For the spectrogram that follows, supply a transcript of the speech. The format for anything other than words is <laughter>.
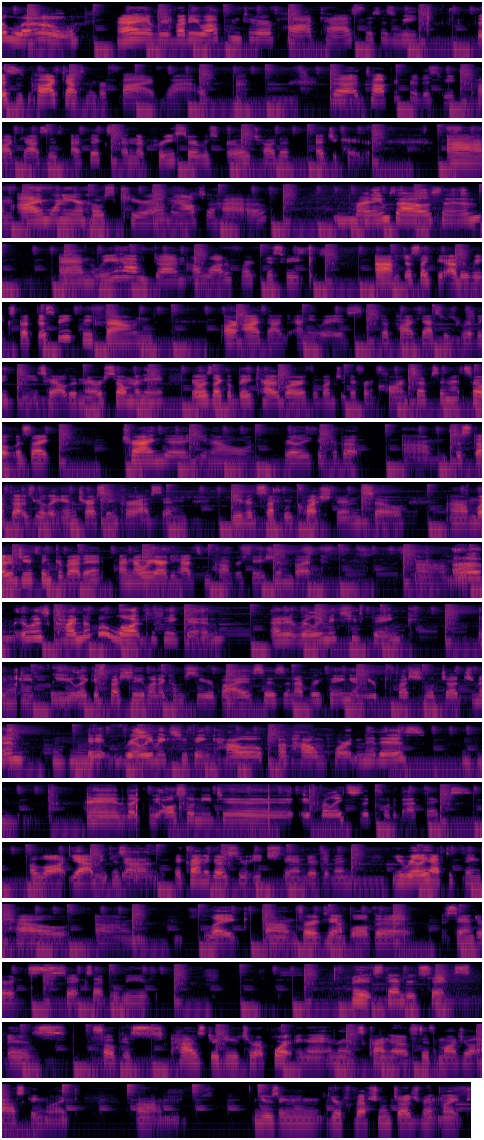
Hello. Hi, everybody. Welcome to our podcast. This is week, this is podcast number five. Wow. <laughs> the topic for this week's podcast is ethics and the pre service early childhood educator. Um, I'm one of your hosts, Kira, and we also have. My name's Allison. And we have done a lot of work this week, um, just like the other weeks, but this week we found or I found anyways, the podcast was really detailed and there were so many it was like a big category with a bunch of different concepts in it. So it was like trying to, you know, really think about um, the stuff that was really interesting for us and even stuff we questioned. So um, what did you think about it? I know we already had some conversation, but um, um it was kind of a lot to take in and it really makes you think like yeah. deeply like especially when it comes to your biases and everything and your professional judgment mm-hmm. it really makes you think how of how important it is. Mm-hmm. and like we also need to it relates to the code of ethics a lot yeah because yeah. it, it kind of goes through each standard and then you really have to think how um like um for example the standard six i believe Right, standard six is focus has duty to report in it and then it's kind of through the module asking like um, using your professional judgment like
